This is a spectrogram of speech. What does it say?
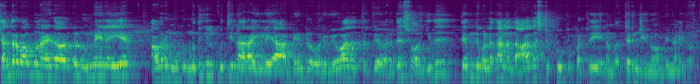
சந்திரபாபு நாயுடு அவர்கள் உண்மையிலேயே அவர் முகு முதுகில் குத்தினாரா இல்லையா அப்படின்ற ஒரு விவாதத்திற்கு வருது. ஸோ இது தெரிந்து கொள்ள தான் அந்த ஆகஸ்ட் கூப்பு பற்றி நம்ம தெரிஞ்சுக்கணும் அப்படின்னு நினைக்கிறோம்.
